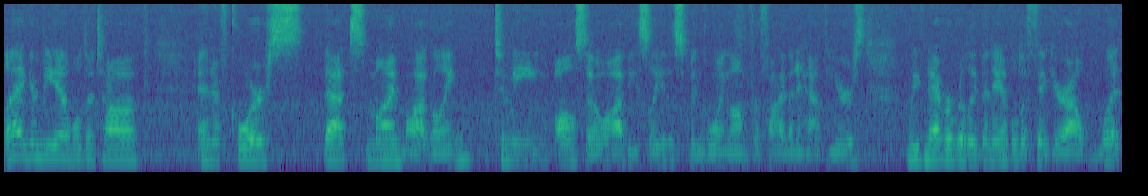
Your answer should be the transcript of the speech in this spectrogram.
leg and be able to talk. And of course, that's mind boggling to me also, obviously. This has been going on for five and a half years. We've never really been able to figure out what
